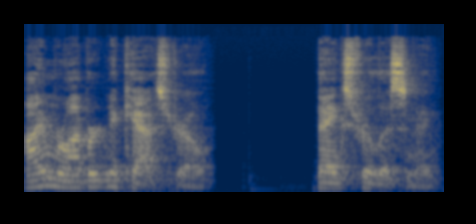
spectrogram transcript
I'm Robert Nicastro. Thanks for listening.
